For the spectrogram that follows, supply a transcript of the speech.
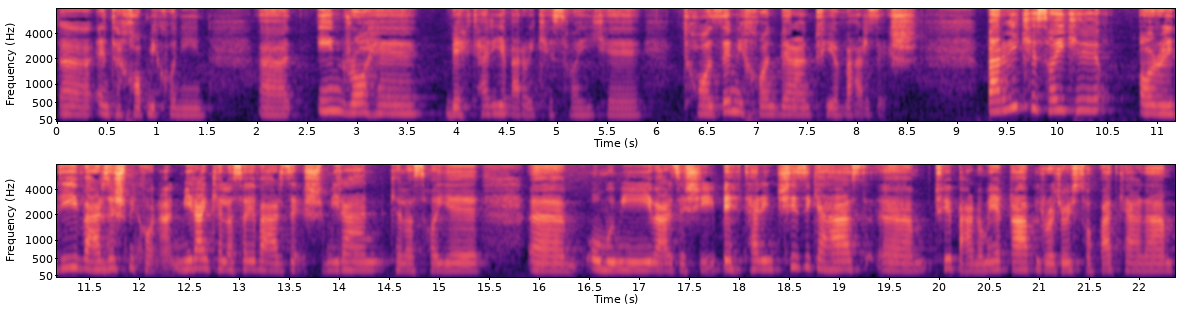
انتخاب می‌کنین. این راه بهتریه برای کسایی که تازه می‌خوان برن توی ورزش. برای کسایی که آردی ورزش می‌کنن. میرن کلاس های ورزش میرن کلاس های عمومی ورزشی. بهترین چیزی که هست توی برنامه قبل راجبش صحبت کردم.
